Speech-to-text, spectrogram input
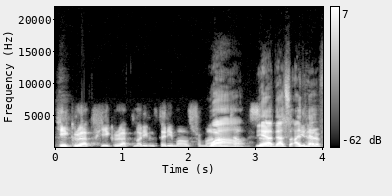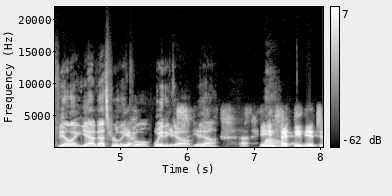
he grew up. He grew up not even 30 miles from my wow. hometown. So, yeah, that's. I had know, a feeling. Yeah, that's really Yeah. cool. Way to Yes, go. yes. Yeah. Uh, in- In fact, the, the,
